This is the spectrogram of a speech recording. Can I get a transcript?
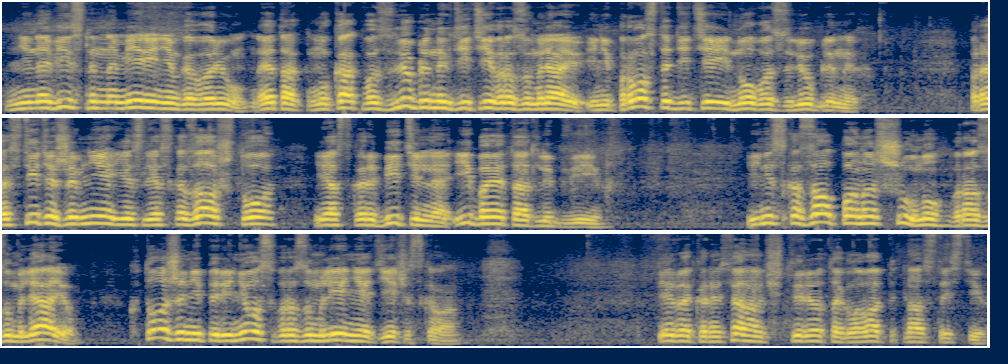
ненавистным намерением говорю. Это, ну как возлюбленных детей вразумляю, и не просто детей, но возлюбленных. Простите же мне, если я сказал, что и оскорбительно, ибо это от любви. И не сказал поношу, но вразумляю. Кто же не перенес вразумление отеческого? 1 Коринфянам 4 глава 15 стих.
